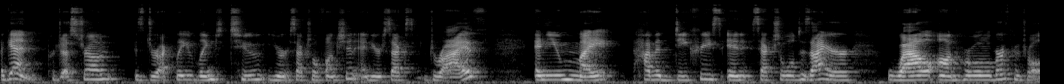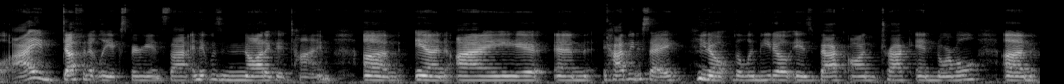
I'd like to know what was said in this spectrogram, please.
Again, progesterone is directly linked to your sexual function and your sex drive and you might have a decrease in sexual desire while on hormonal birth control. I definitely experienced that and it was not a good time. Um, and I am happy to say, you know, the libido is back on track and normal. Um,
